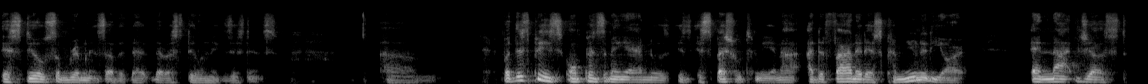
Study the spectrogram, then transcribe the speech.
there's still some remnants of it that, that are still in existence. Um, but this piece on Pennsylvania Avenue is, is, is, special to me, and I, I define it as community art and not just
